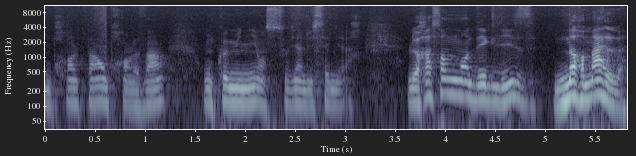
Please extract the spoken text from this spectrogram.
on prend le pain, on prend le vin, on communie, on se souvient du Seigneur. Le rassemblement d'église normal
